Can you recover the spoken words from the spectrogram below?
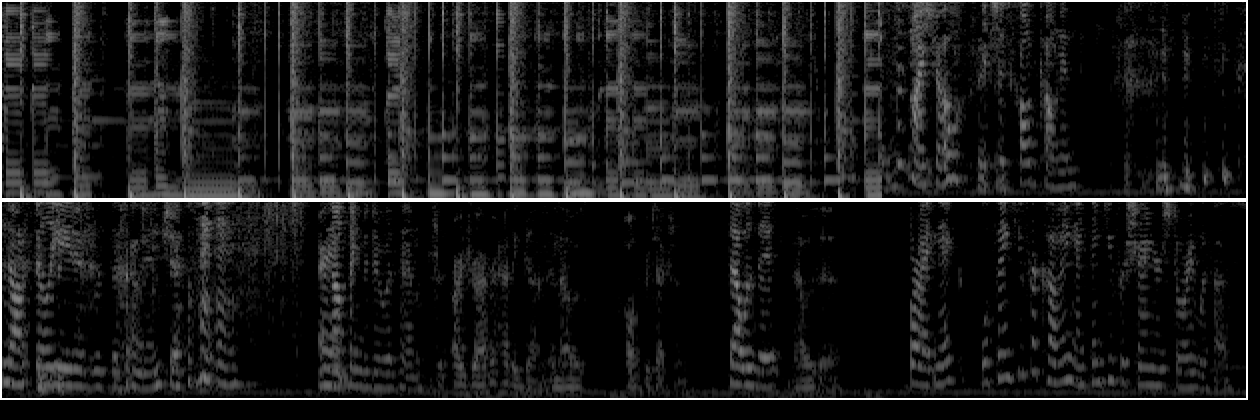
This is my show. It's just called Conan. Not affiliated with the Conan show. Mm-mm. All right. Nothing to do with him. Our driver had a gun, and that was all the protection. That was it. That was it. All right, Nick. Well, thank you for coming and thank you for sharing your story with us.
